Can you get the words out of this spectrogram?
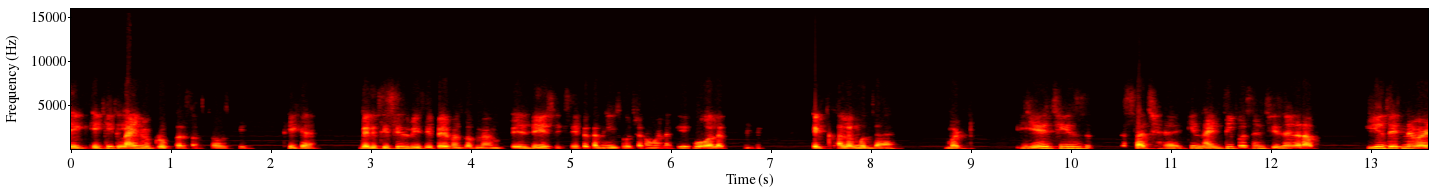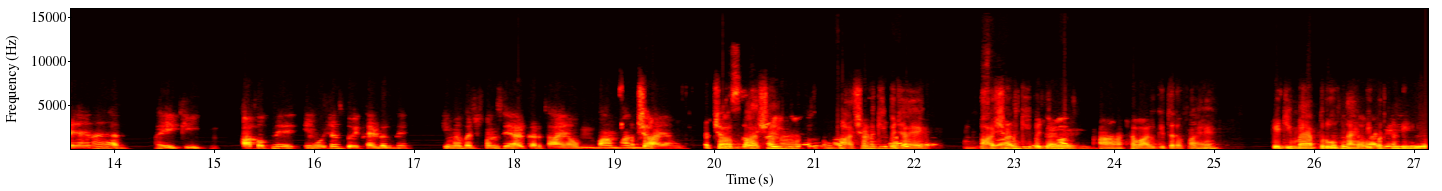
एक एक एक लाइन में प्रूव कर सकता हूँ उसकी ठीक है? मेरी थीसिस भी इसी पे मतलब मैं पीएचडी इसी पे करने की सोच रहा हूँ हालाँकि वो अलग एक अलग मुद्दा है। बट ये चीज़ सच है कि 90 परसेंट चीज़ें अगर आप ये देखने बैठ जाए ना यार भाई कि आप अपने इमोशंस को एक साइड रख दें कि मैं बचपन से यार करता आया हूँ मानता अच्छा, आया हूँ। अच्छा तो भाषण भाषण की बजाय भाषण की बजाय हाँ सवाल की तरफ़ आए कि जी मैं प्रूव तो नाइन्टी परसेंट ये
